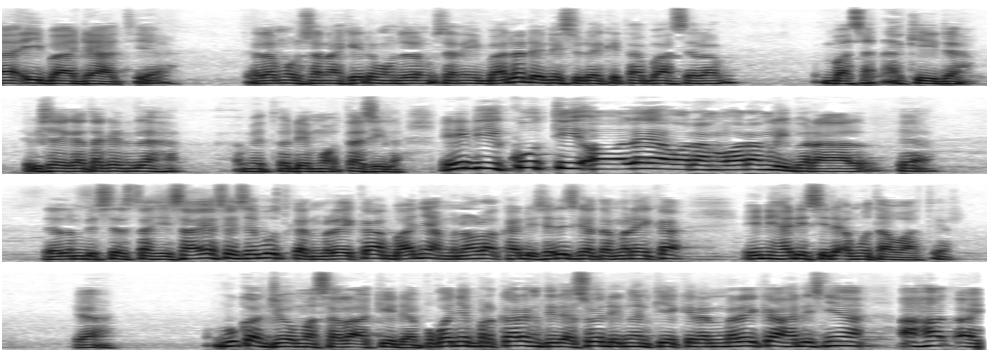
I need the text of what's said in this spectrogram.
uh, ibadat ya. Dalam urusan akidah maupun dalam urusan ibadat dan ini sudah kita bahas dalam pembahasan akidah. Tapi saya katakan adalah metode Mu'tazilah. Ini diikuti oleh orang-orang liberal ya. Dalam disertasi saya saya sebutkan mereka banyak menolak hadis-hadis kata mereka ini hadis tidak mutawatir. Ya. Bukan cuma masalah akidah. Pokoknya perkara yang tidak sesuai dengan keyakinan mereka, hadisnya ahad, ah,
